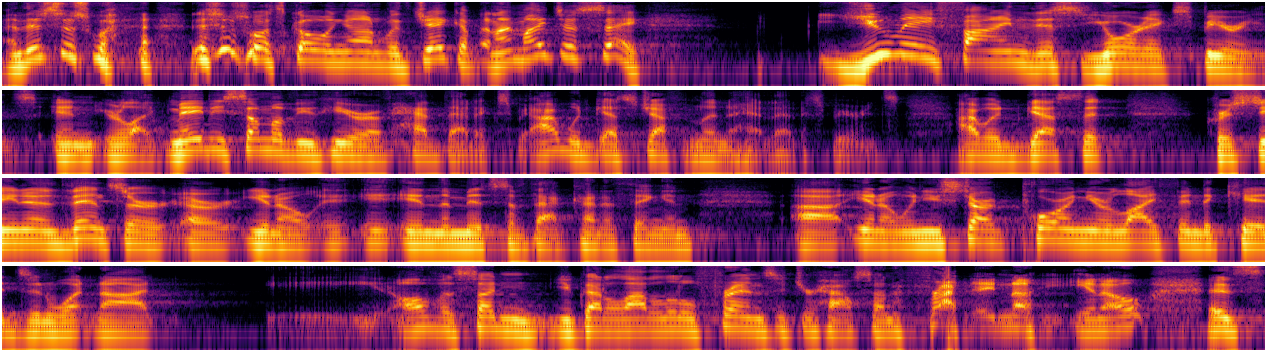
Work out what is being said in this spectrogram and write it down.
And this is, what, this is what's going on with Jacob. And I might just say, you may find this your experience in your life. Maybe some of you here have had that experience. I would guess Jeff and Linda had that experience. I would guess that Christina and Vince are, are you know, in the midst of that kind of thing. And, uh, you know, when you start pouring your life into kids and whatnot, all of a sudden you've got a lot of little friends at your house on a Friday night, you know? It's,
